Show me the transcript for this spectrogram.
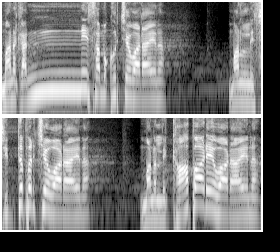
మనకు అన్నీ సమకూర్చేవాడు ఆయన మనల్ని సిద్ధపరిచేవాడు ఆయన మనల్ని కాపాడేవాడు ఆయన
